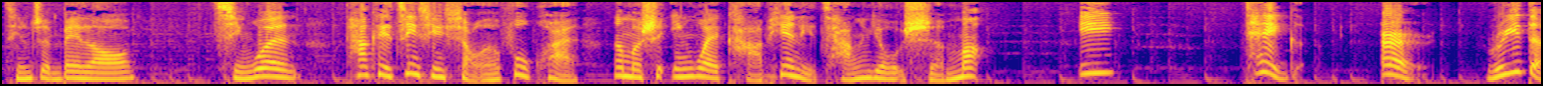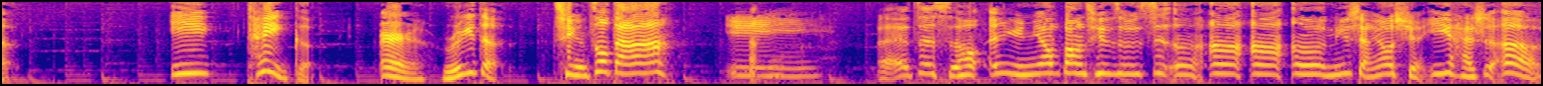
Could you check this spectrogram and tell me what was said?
请准备喽。请问它可以进行小额付款，那么是因为卡片里藏有什么？一 tag，二 reader，一 tag，二 reader，请作答。一，哎，这时候恩云你要放弃是不是？嗯啊啊嗯，你想要选一还是二？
